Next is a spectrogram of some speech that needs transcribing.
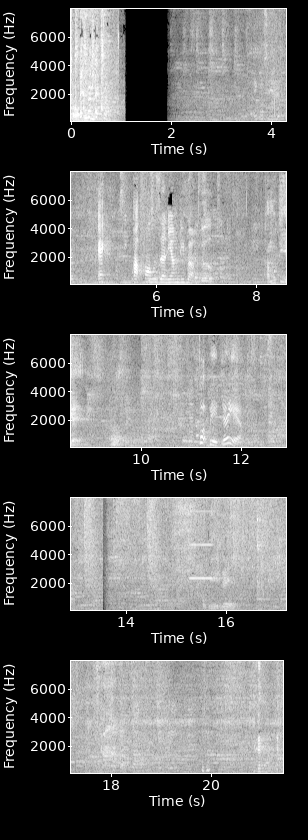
cowok bumi Eh, Kak Fauzan yang di Bumble. kamu Tia ya Kok beda ya? kok beda ya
